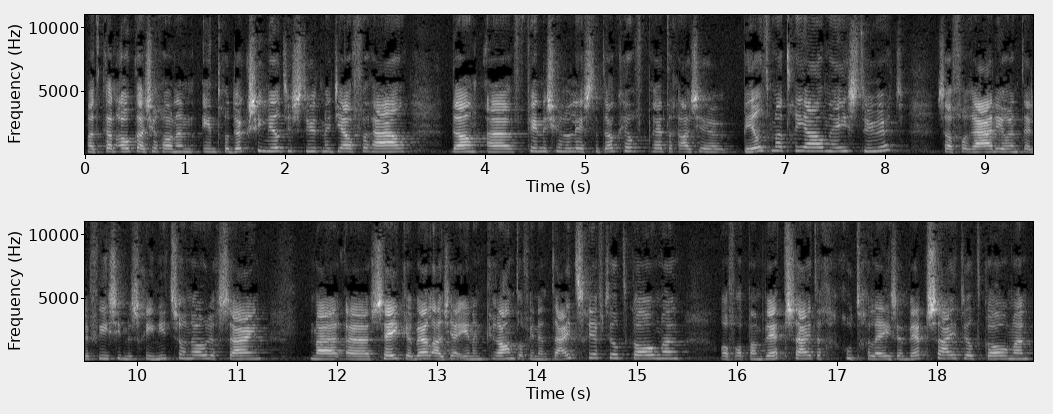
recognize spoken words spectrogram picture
Maar het kan ook als je gewoon een introductiemailtje stuurt met jouw verhaal dan uh, vinden journalisten het ook heel prettig als je beeldmateriaal meestuurt. Zal voor radio en televisie misschien niet zo nodig zijn. Maar uh, zeker wel als jij in een krant of in een tijdschrift wilt komen. Of op een website, een goed gelezen website wilt komen.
